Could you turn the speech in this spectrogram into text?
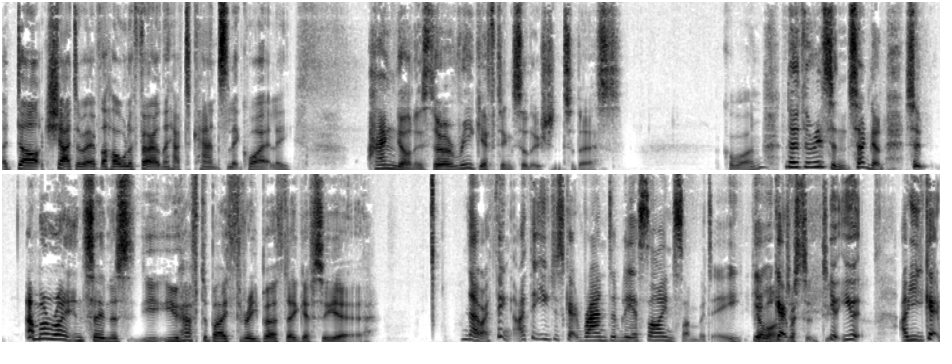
a dark shadow over the whole affair, and they have to cancel it quietly. Hang on, is there a regifting solution to this? Go on. No, there isn't. Hang on. So, am I right in saying this? You, you have to buy three birthday gifts a year. No, I think I think you just get randomly assigned somebody. Go you on, get just- uh, you, you, I mean, you get.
